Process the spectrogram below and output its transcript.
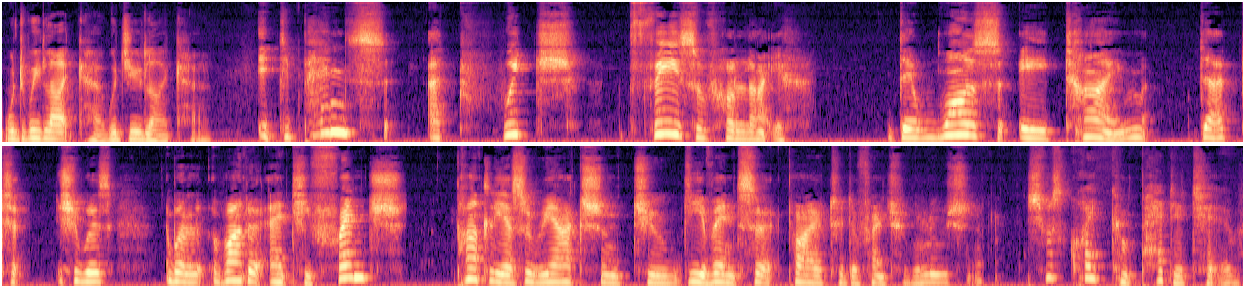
would we like her? Would you like her? It depends at which phase of her life. There was a time that she was well, rather anti French, partly as a reaction to the events uh, prior to the French Revolution. She was quite competitive.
